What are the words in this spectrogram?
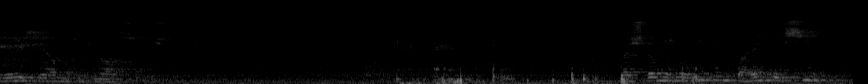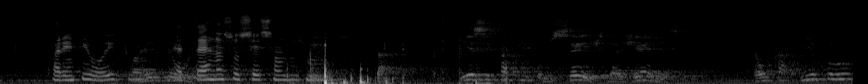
iniciamos os nossos estudos. Nós estamos no item 45. 48, 48. Eterna sucessão dos mundos. Tá. Esse capítulo 6 da Gênesis é um capítulo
